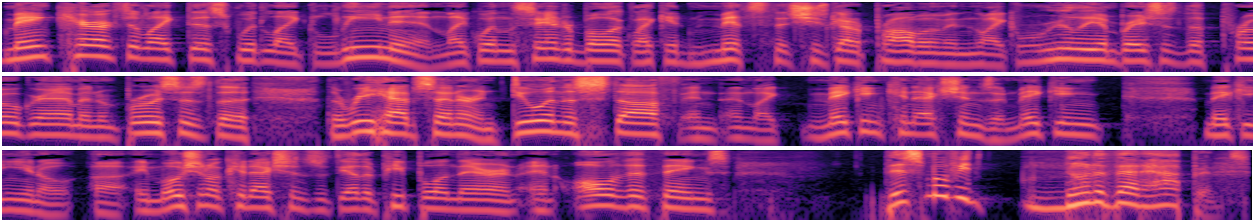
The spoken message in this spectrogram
main character like this would like lean in. Like when Sandra Bullock like admits that she's got a problem and like really embraces the program and embraces the the rehab center and doing the stuff and and like making connections and making making you know uh, emotional connections with the other people in there and, and all of the things this movie none of that happens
